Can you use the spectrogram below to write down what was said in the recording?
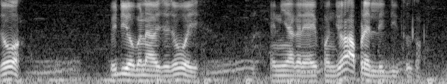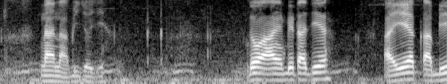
જુઓ. વીડિયો બનાવે છે, જુઓ એની આગળ આઈફોન જો, આપણે જ લઈ દીધું તો. ના ના, બીજો છે જો, આ બેટા છે આ એક, આ બે,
